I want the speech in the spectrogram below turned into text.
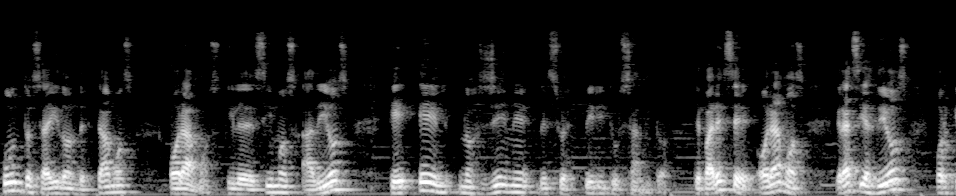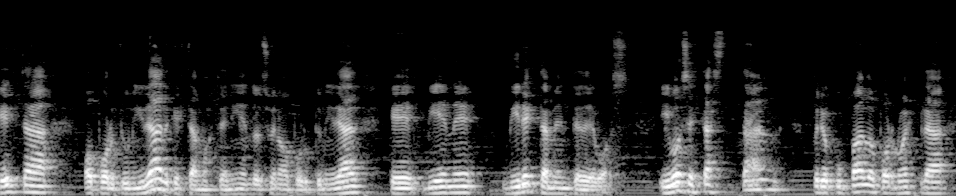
Juntos ahí donde estamos, oramos y le decimos a Dios que Él nos llene de su Espíritu Santo. ¿Te parece? Oramos. Gracias Dios porque esta oportunidad que estamos teniendo es una oportunidad que viene directamente de vos. Y vos estás tan preocupado por, nuestra,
